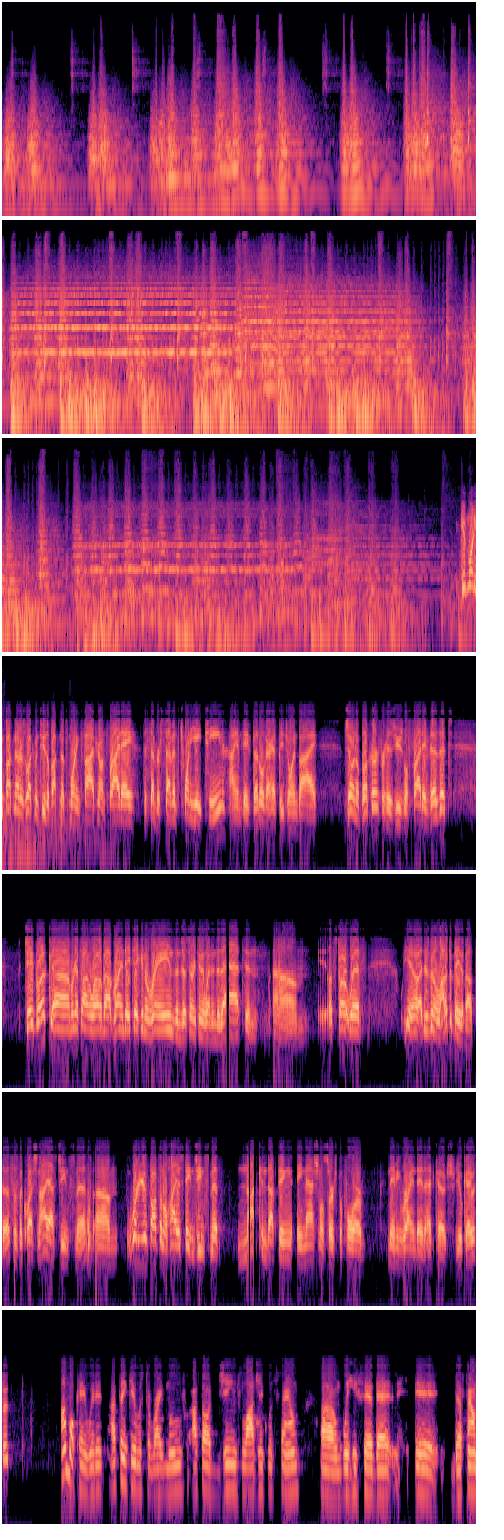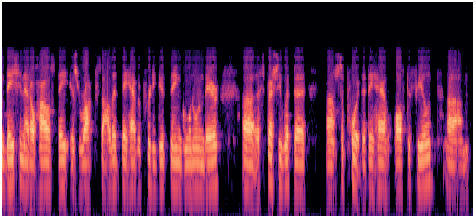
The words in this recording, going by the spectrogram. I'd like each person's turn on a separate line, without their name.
Thank you. Morning, Bucknutters. Welcome to the Bucknuts Morning Five here on Friday, December 7th, 2018. I am Dave Biddle. Very happy to be joined by Jonah Booker for his usual Friday visit. Jay Book, um, we're going to talk a lot about Ryan Day taking the reins and just everything that went into that. And um, let's start with, you know, there's been a lot of debate about this. This is the question I asked Gene Smith. Um, what are your thoughts on Ohio State and Gene Smith not conducting a national search before naming Ryan Day the head coach? You okay with it?
I'm okay with it. I think it was the right move. I thought Gene's logic was sound um, when he said that it, the foundation at Ohio State is rock solid. They have a pretty good thing going on there, uh, especially with the uh, support that they have off the field. Um,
